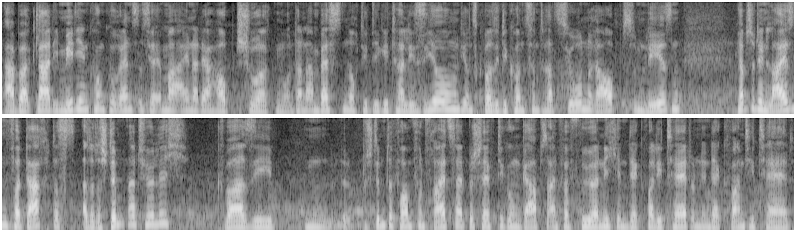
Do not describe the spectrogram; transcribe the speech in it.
Aber klar, die Medienkonkurrenz ist ja immer einer der Hauptschurken. Und dann am besten noch die Digitalisierung, die uns quasi die Konzentration raubt zum Lesen. Ich habe so den leisen Verdacht, dass, also das stimmt natürlich, quasi eine bestimmte Form von Freizeitbeschäftigung gab es einfach früher nicht in der Qualität und in der Quantität.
